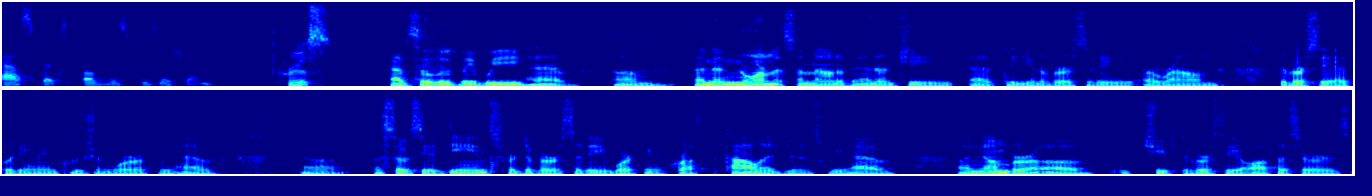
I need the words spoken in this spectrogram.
aspects of this position. Chris? Absolutely. We have um, an enormous amount of energy at the university around diversity, equity, and inclusion work. We have uh, associate deans for diversity working across the colleges. We have a number of chief diversity officers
